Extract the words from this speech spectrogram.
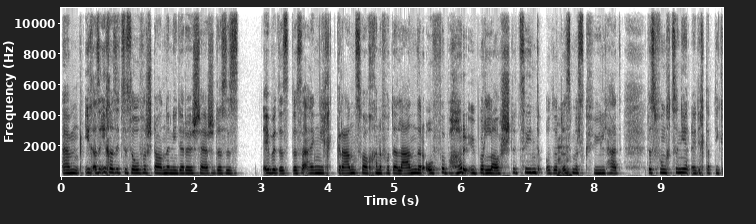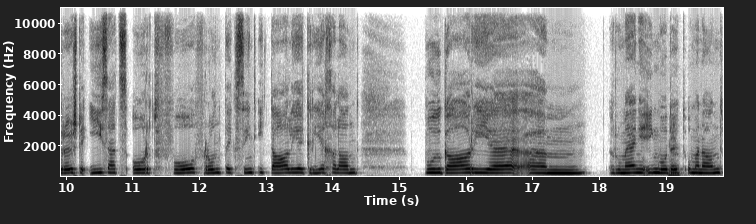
Ähm, ich, also ich habe es jetzt so verstanden in der Recherche, dass es eben, dass, dass eigentlich Grenzwachen von den Ländern offenbar überlastet sind oder dass man das Gefühl hat, das funktioniert nicht. Ich glaube, die grössten Einsatzorte von Frontex sind Italien, Griechenland, Bulgarien, ähm, Rumänien, irgendwo dort umeinander.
